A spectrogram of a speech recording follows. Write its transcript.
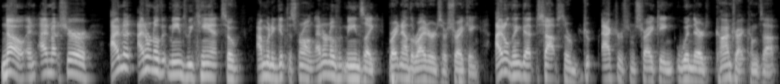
No, and I'm not sure. I'm not. I don't know if it means we can't. So I'm going to get this wrong. I don't know if it means like right now the writers are striking. I don't think that stops the actors from striking when their contract comes up,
